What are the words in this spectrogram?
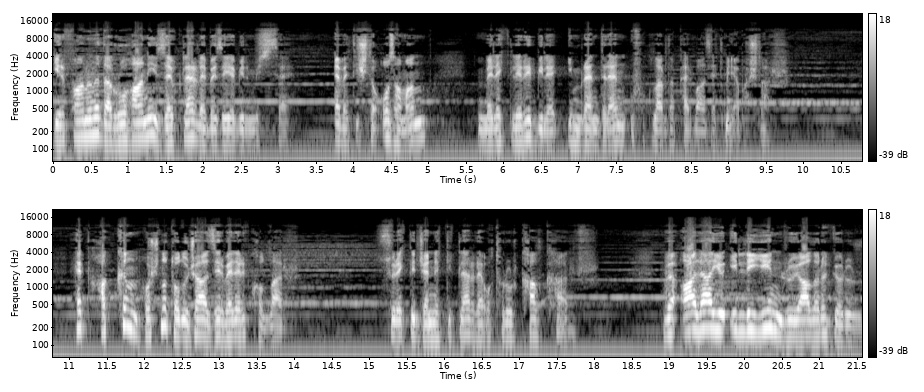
irfanını da ruhani zevklerle bezeyebilmişse, evet işte o zaman, melekleri bile imrendiren ufuklarda pervaz etmeye başlar. Hep hakkın hoşnut olacağı zirveleri kollar, sürekli cennetliklerle oturur kalkar ve alayı illiyin rüyaları görür.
